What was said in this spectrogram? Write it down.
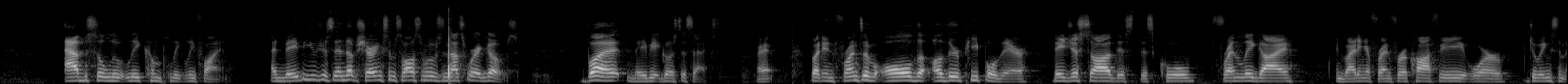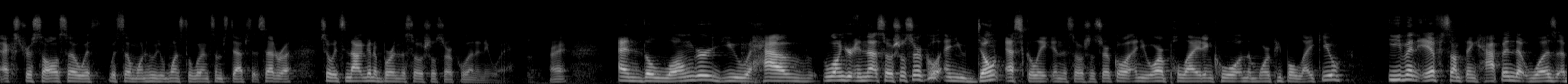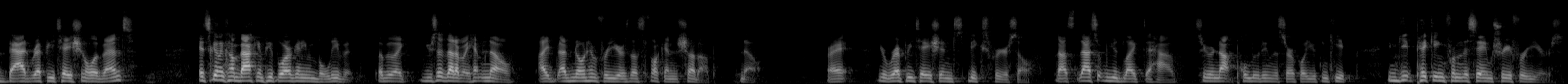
absolutely, completely fine. And maybe you just end up sharing some salsa moves and that's where it goes. But maybe it goes to sex, right? But in front of all the other people there, they just saw this, this cool, friendly guy inviting a friend for a coffee or doing some extra salsa with, with someone who wants to learn some steps, etc. So it's not going to burn the social circle in any way, right? And the longer you have, the longer in that social circle and you don't escalate in the social circle and you are polite and cool and the more people like you, even if something happened that was a bad reputational event, it's going to come back and people aren't going to even believe it. They'll be like, you said that about him? No. I, I've known him for years. That's fucking shut up. No. Right? Your reputation speaks for yourself. That's, that's what you'd like to have. So you're not polluting the circle. You can keep, you can keep picking from the same tree for years.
